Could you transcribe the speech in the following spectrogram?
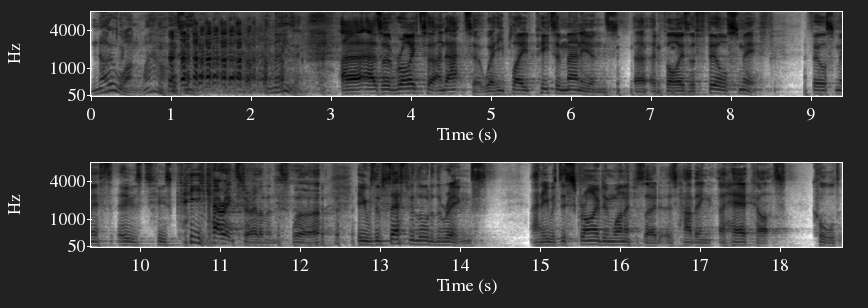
No one. Wow. Amazing. Uh, as a writer and actor, where he played Peter Mannion's uh, advisor, Phil Smith. Phil Smith, whose, whose key character elements were he was obsessed with Lord of the Rings, and he was described in one episode as having a haircut called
